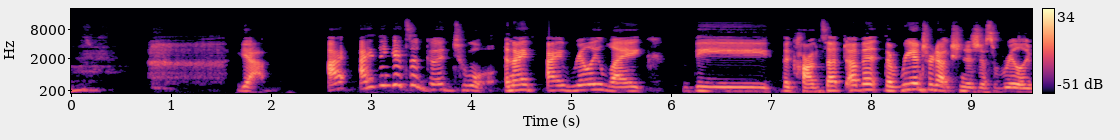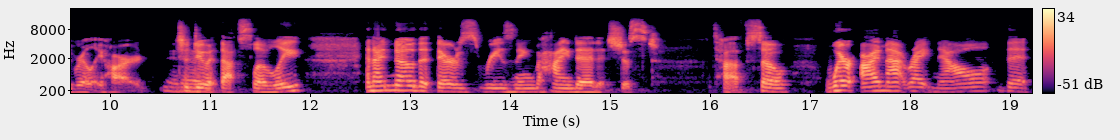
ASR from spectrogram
Yeah. I, I think it's a good tool. And I, I really like the the concept of it. The reintroduction is just really, really hard it to is. do it that slowly. And I know that there's reasoning behind it. It's just tough. So where I'm at right now that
